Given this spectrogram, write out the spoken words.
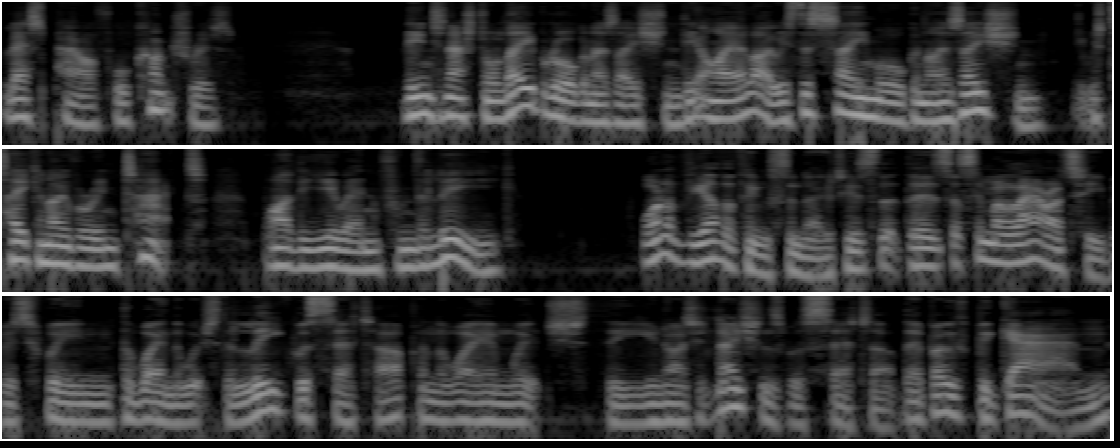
less powerful countries. The International Labour Organization, the ILO, is the same organisation. It was taken over intact by the UN from the League. One of the other things to note is that there's a similarity between the way in which the League was set up and the way in which the United Nations was set up. They both began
